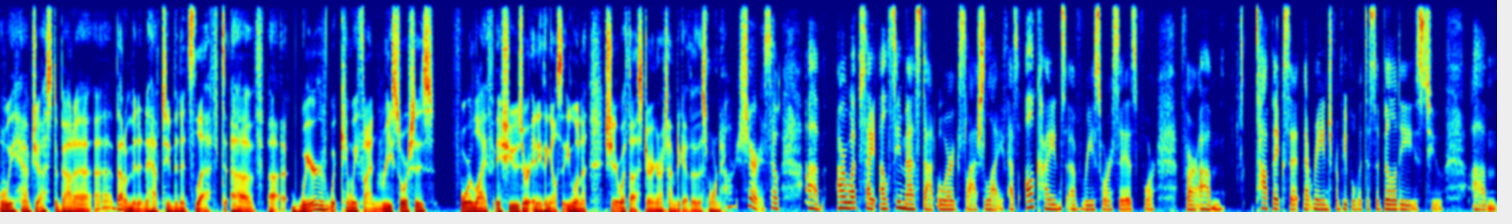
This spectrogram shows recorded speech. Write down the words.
We have just about a about a minute and a half, two minutes left. Of uh, where can we find resources for life issues or anything else that you want to share with us during our time together this morning? Oh, sure. So, um, our website lcms.org/life has all kinds of resources for for um, topics that, that range from people with disabilities to um,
